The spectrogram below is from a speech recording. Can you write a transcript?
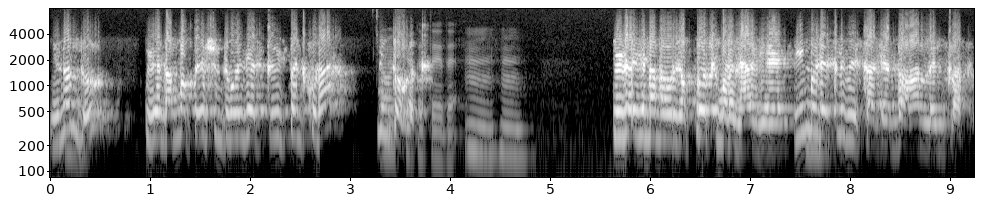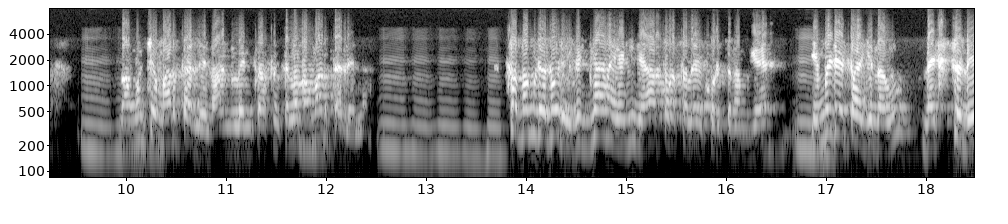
ಇನ್ನೊಂದು ಈಗ ನಮ್ಮ ಪೇಷಂಟ್ಗಳಿಗೆ ಟ್ರೀಟ್ಮೆಂಟ್ ಕೂಡ ನಿಂತು ಹೋಗುತ್ತೆ ಇದೆ. ಹ್ಮ್ ಹ್ಮ್. ಹೀಗಾಗಿ ನಾನು ಅವ್ರಿಗೆ ಅಪ್ರೋಚ್ ಮಾಡೋದು ಹಾಗೆ? ಇಮಿಡಿಯೇಟ್ಲಿ ವಿ ಸ್ಟಾರ್ಟ್ ಅಂತ ಆನ್ಲೈನ್ ಕ್ಲಾಸಸ್ ಹ್ಮ್ ನಾವು ಮುಂಚೆ ಮಾಡ್ತಾ ಇರ್ಲಿಲ್ಲ. ಆನ್ಲೈನ್ ಕ್ಲಾಸಸ್ ಎಲ್ಲ ನಾವು ಮಾಡ್ತಾ ಇರ್ಲಿಲ್ಲ. ಸೊ ನಮ್ಗೆ ನೋಡಿ ವಿಜ್ಞಾನ ಹೆಂಗೆ ಯಾವ ತರ ಸಲಹೆ ಕೊಡ್ತು ನಮ್ಗೆ? ಇಮಿಡಿಯೇಟ್ ಆಗಿ ನಾವು ನೆಕ್ಸ್ಟ್ ಡೇ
